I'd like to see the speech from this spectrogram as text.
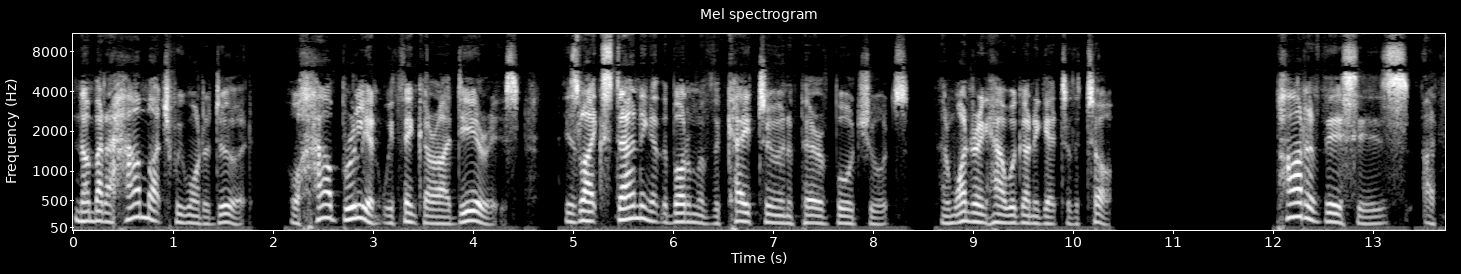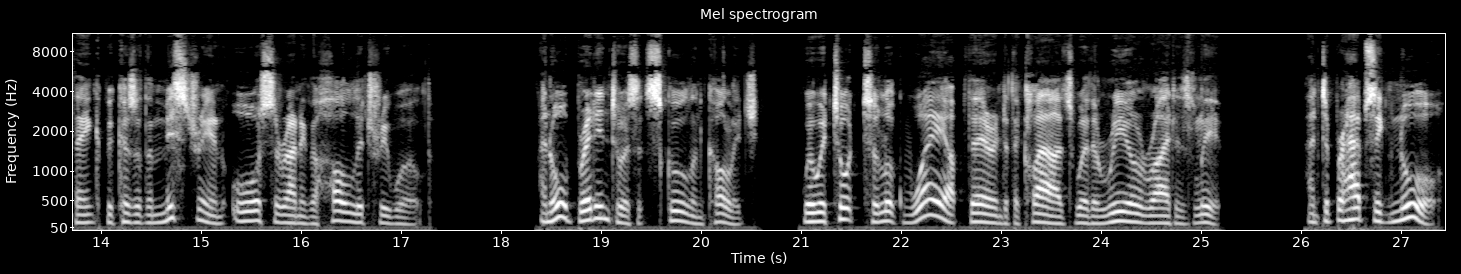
no matter how much we want to do it, or how brilliant we think our idea is, is like standing at the bottom of the K2 in a pair of board shorts and wondering how we're going to get to the top. Part of this is, I think, because of the mystery and awe surrounding the whole literary world. And all bred into us at school and college, where we're taught to look way up there into the clouds where the real writers live, and to perhaps ignore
